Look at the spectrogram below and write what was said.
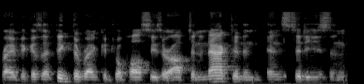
right? Because I think the rent control policies are often enacted in, in cities and,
